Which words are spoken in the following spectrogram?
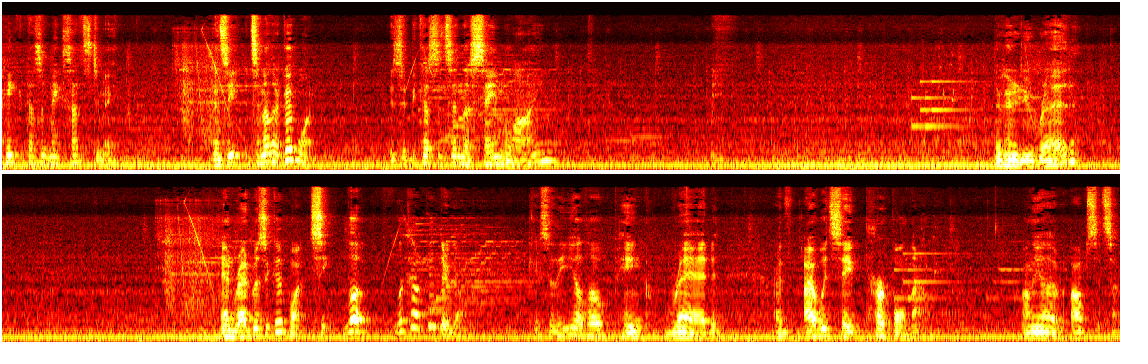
pink doesn't make sense to me. And see, it's another good one. Is it because it's in the same line? They're gonna do red. And red was a good one. See, look, look how good they're going. Okay, so the yellow, pink, red, are, I would say purple now. On the other opposite side.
